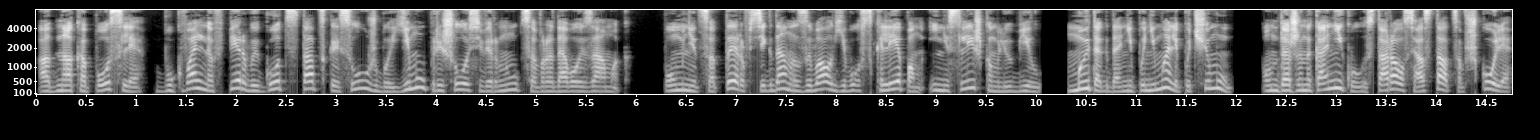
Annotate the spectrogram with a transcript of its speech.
Однако после, буквально в первый год статской службы, ему пришлось вернуться в родовой замок. Помнится, Тер всегда называл его склепом и не слишком любил. Мы тогда не понимали, почему. Он даже на каникулы старался остаться в школе.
